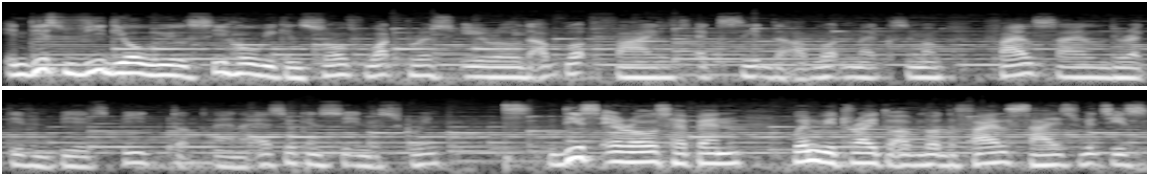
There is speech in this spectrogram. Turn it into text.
In this video, we will see how we can solve WordPress error the upload files exceed the upload maximum file size directive in php.ini as you can see in the screen. These errors happen when we try to upload the file size which is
